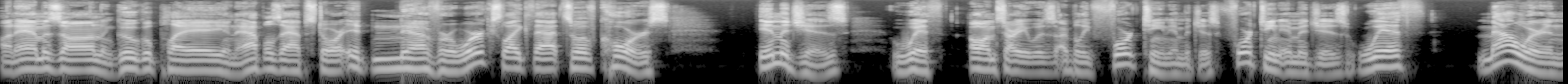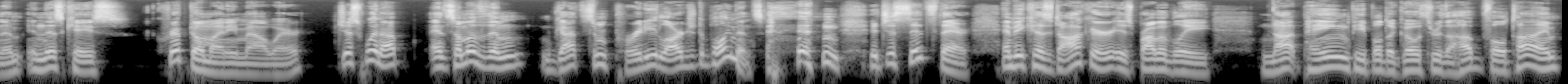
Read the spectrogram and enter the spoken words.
on Amazon and Google Play and Apple's App Store, it never works like that. So, of course, images with, oh, I'm sorry, it was, I believe, 14 images, 14 images with malware in them, in this case, crypto mining malware, just went up and some of them got some pretty large deployments. it just sits there. And because Docker is probably not paying people to go through the hub full time,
